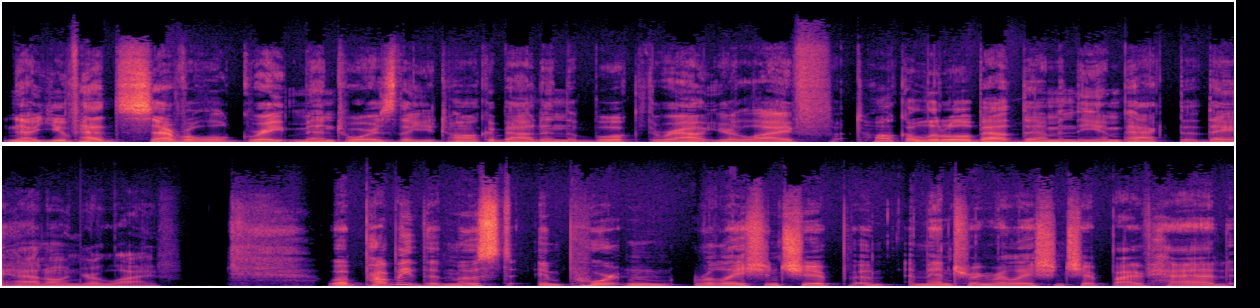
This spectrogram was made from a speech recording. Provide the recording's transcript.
Now, you've had several great mentors that you talk about in the book throughout your life. Talk a little about them and the impact that they had on your life. Well, probably the most important relationship, a mentoring relationship I've had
